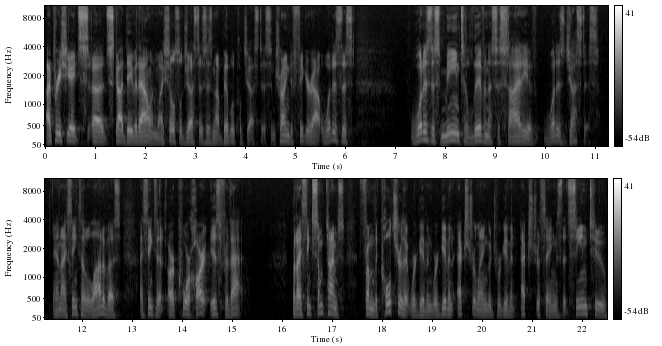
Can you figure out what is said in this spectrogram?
I appreciate uh, Scott David Allen, why social justice is not biblical justice, and trying to figure out what is this, what does this mean to live in a society of what is justice? And I think that a lot of us, I think that our core heart is for that. But I think sometimes from the culture that we're given, we're given extra language, we're given extra things that seem to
